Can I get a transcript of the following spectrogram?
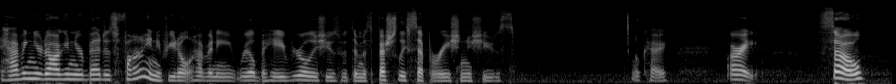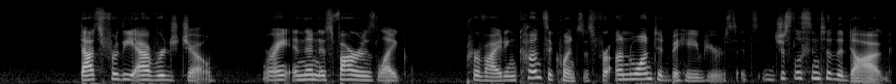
having your dog in your bed is fine if you don't have any real behavioral issues with them, especially separation issues. Okay. All right. So, that's for the average Joe, right? And then as far as like providing consequences for unwanted behaviors, it's just listen to the dog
